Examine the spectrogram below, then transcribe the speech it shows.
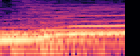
Really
